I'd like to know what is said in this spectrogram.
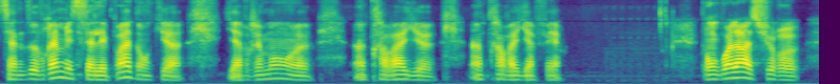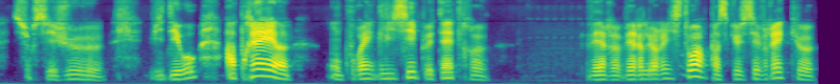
ça devrait, mais ça l'est pas. Donc il y a, y a vraiment un travail, un travail à faire. Donc voilà sur euh, sur ces jeux vidéo. Après, euh, on pourrait glisser peut-être euh, vers vers leur histoire parce que c'est vrai que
